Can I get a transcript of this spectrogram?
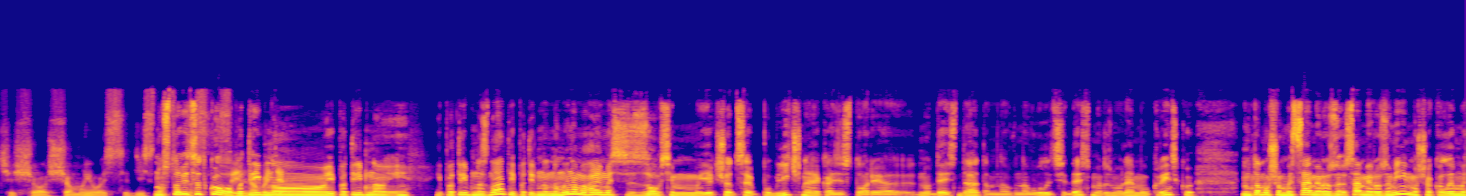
чи що, що ми ось дійсно Ну, стовідсотково потрібно і потрібно і, і потрібно знати, і потрібно. Ну, ми намагаємось зовсім, якщо це публічна якась історія, ну десь, да, там на, на вулиці, десь ми розмовляємо українською. Ну тому що ми самі роз, самі розуміємо, що коли ми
